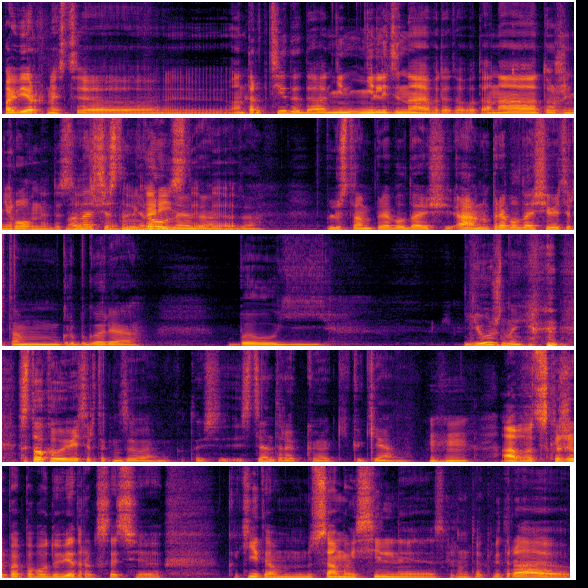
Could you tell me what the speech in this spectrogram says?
поверхность э, Антарктиды, да, не, не ледяная вот эта вот, она тоже неровная Ну, достаточно. она, естественно, неровная, да, гористая, да, да. Плюс там преобладающий... А, ну, преобладающий ветер там, грубо говоря, был южный, стоковый ветер, так называемый, то есть из центра к, к океану. Мгм. А вот скажи по, по поводу ветра, кстати, какие там самые сильные, скажем так, ветра,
